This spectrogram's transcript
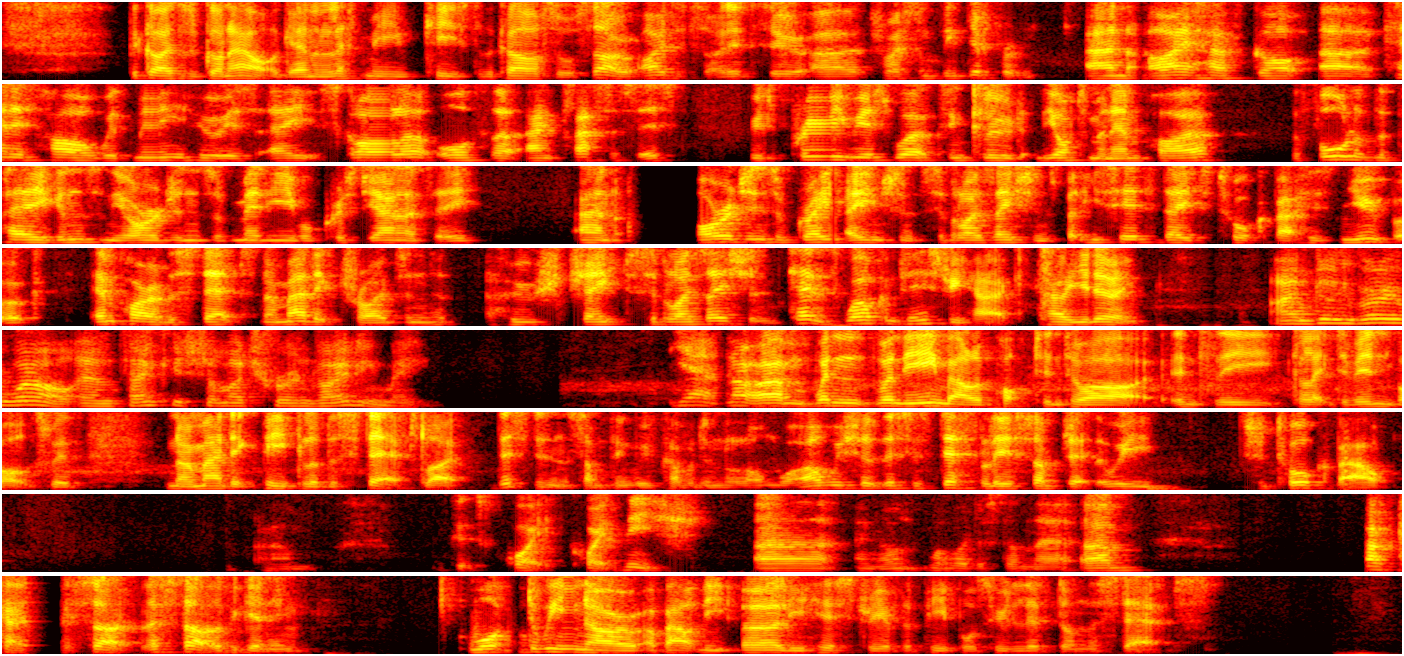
The guys have gone out again and left me keys to the castle, so I decided to uh, try something different. And I have got uh, Kenneth Harl with me, who is a scholar, author, and classicist whose previous works include the Ottoman Empire, the fall of the pagans and the origins of medieval Christianity, and origins of great ancient civilizations. But he's here today to talk about his new book, Empire of the Steppes, Nomadic Tribes and Who Shaped Civilization. Kenneth, welcome to History Hack. How are you doing? I'm doing very well, and thank you so much for inviting me. Yeah, no. Um, when when the email had popped into our into the collective inbox with nomadic people of the steppes, like this isn't something we've covered in a long while. We should. This is definitely a subject that we should talk about. Um, it's quite quite niche. Uh, hang on, what have I just done there? Um, okay, so let's start at the beginning. What do we know about the early history of the peoples who lived on the steppes?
